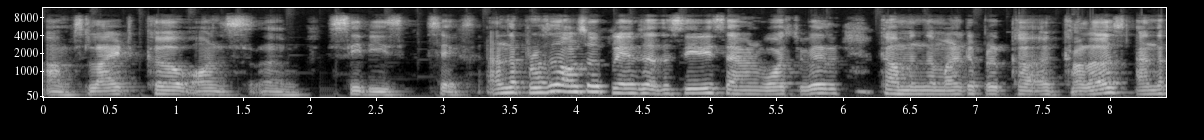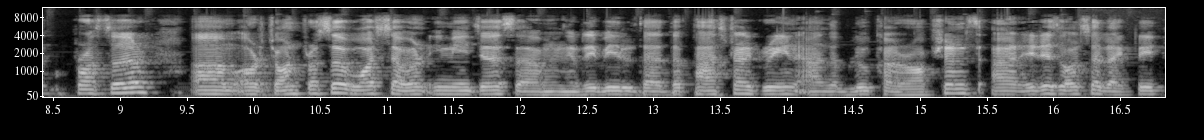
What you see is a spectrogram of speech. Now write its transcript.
um, slight curve on um, Series 6 and the processor also claims that the Series 7 watch will come in the multiple co colors. And the processor um, or Jon Prosser watch 7 images um, reveal that the pastel green and the blue color options. And it is also likely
